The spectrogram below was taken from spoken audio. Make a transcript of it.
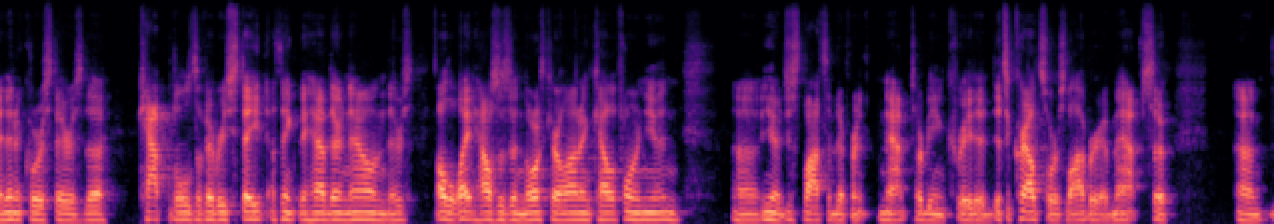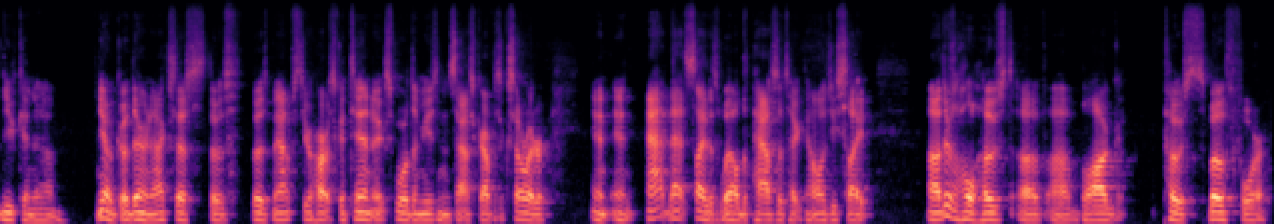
And then, of course, there's the capitals of every state. I think they have there now, and there's all the White Houses in North Carolina and California, and uh, you know, just lots of different maps are being created. It's a crowdsourced library of maps, so um, you can um, you know go there and access those those maps to your heart's content, and explore them using the SAS Graphics Accelerator. And and at that site as well, the to Technology site, uh, there's a whole host of uh, blog posts, both for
